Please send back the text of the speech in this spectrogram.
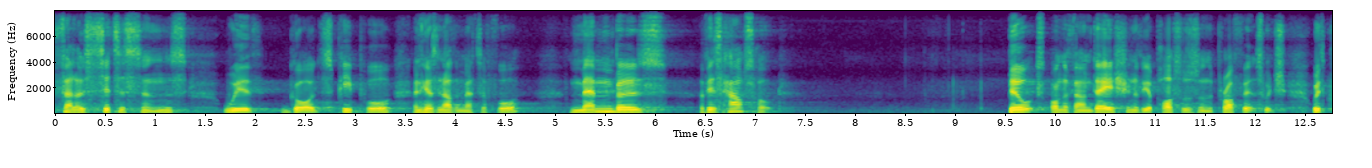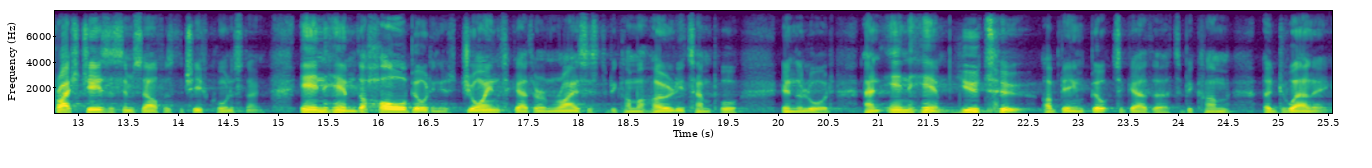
fellow citizens with God's people. And here's another metaphor members of his household built on the foundation of the apostles and the prophets, which with Christ Jesus himself as the chief cornerstone. In him, the whole building is joined together and rises to become a holy temple in the Lord. And in him, you too are being built together to become a dwelling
